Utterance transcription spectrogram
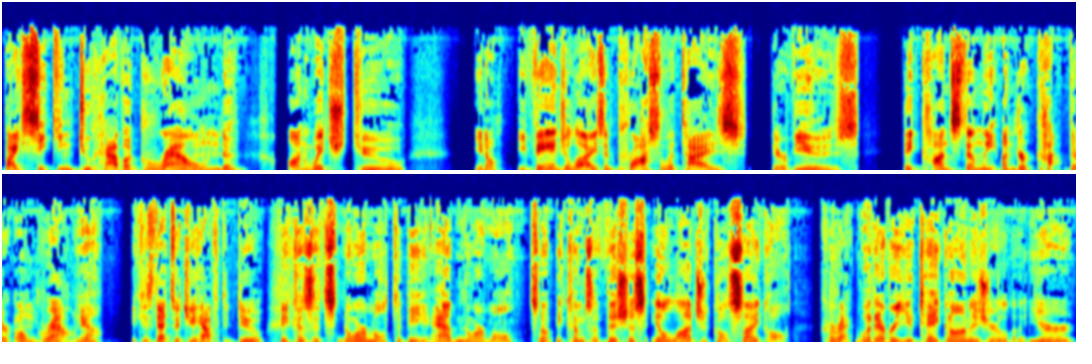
by seeking to have a ground on which to, you know, evangelize and proselytize their views, they constantly undercut their own ground. Yeah. Because that's what you have to do. because it's normal to be abnormal. So it becomes a vicious, illogical cycle. Correct. Whatever you take on as your, your,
